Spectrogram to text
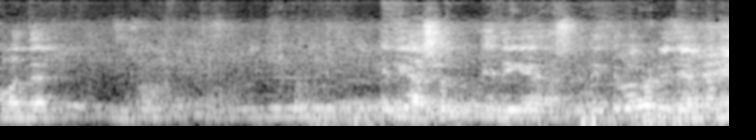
আমাদের এদিকে আসুন এদিকে আসলে দেখতে পারবেন যে এখানে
